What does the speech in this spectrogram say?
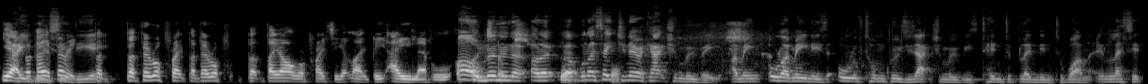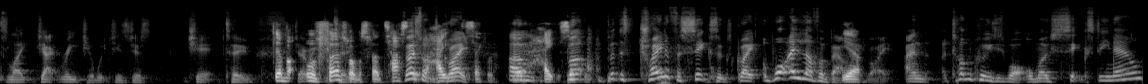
yeah, A, but they're very, but, but they're operate, but they're op- but they are operating at like the A level. Oh those no no no! Oh, Yeah, when I say yeah. generic action movie, I mean all I mean is all of Tom Cruise's action movies tend to blend into one, unless it's like Jack Reacher, which is just shit too. Yeah, but Jack well, Reacher first 2. one was fantastic. First I one's hate great. Second. Um, yeah, I hate the but second. but the trailer for six looks great. What I love about Yeah. it, right? And Tom Cruise is what almost sixty now,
